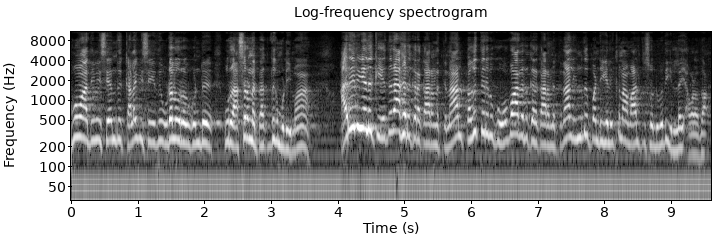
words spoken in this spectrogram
பூமாதேவியும் சேர்ந்து கலவி செய்து உடல் உறவு கொண்டு ஒரு அசுரனை பகுத்துக்க முடியுமா? அறிவியலுக்கு எதிராக இருக்கிற காரணத்தினால் பகுத்தறிவுக்கு ஒவ்வாத இருக்கிற காரணத்தினால் இந்து பண்டிகைகளுக்கு நான் வாழ்த்து சொல்லுவது இல்லை அவ்வளோதான்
